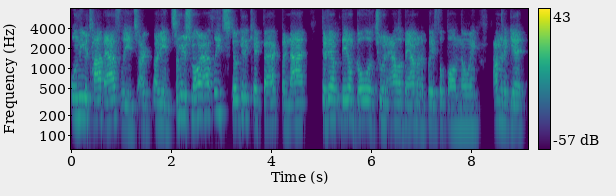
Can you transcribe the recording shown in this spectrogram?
only your top athletes are i mean some of your smaller athletes still get a kickback but not they don't they don't go to an alabama to play football knowing i'm going to get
